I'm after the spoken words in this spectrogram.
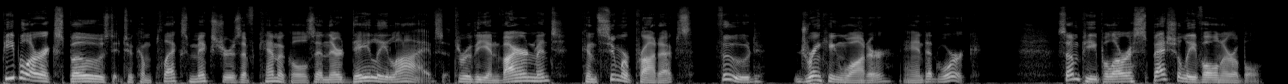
People are exposed to complex mixtures of chemicals in their daily lives through the environment, consumer products, food, drinking water, and at work. Some people are especially vulnerable,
